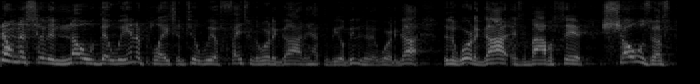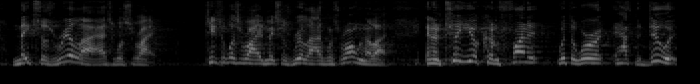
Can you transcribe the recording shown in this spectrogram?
don't necessarily know that we're in a place until we are faced with the Word of God and have to be obedient to the Word of God. Then the Word of God, as the Bible said, shows us, makes us realize what's right. Teaches what's right, makes us realize what's wrong in our life. And until you're confronted with the Word and have to do it,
